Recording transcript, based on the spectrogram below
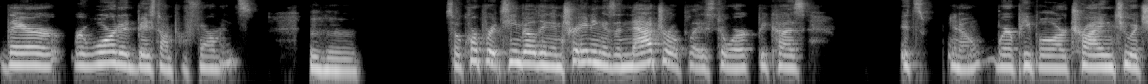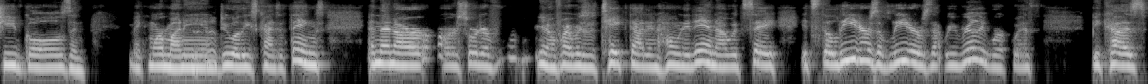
they're rewarded based on performance. Mm-hmm. So corporate team building and training is a natural place to work because it's you know where people are trying to achieve goals and make more money yeah. and do all these kinds of things and then our our sort of you know if i was to take that and hone it in i would say it's the leaders of leaders that we really work with because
